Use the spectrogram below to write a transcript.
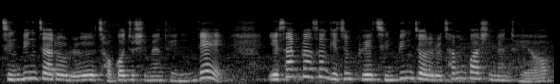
증빙 자료를 적어주시면 되는데 예산 편성 기준표에 증빙 자료를 참고하시면 돼요.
